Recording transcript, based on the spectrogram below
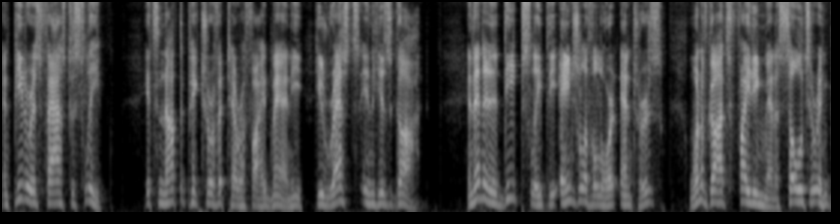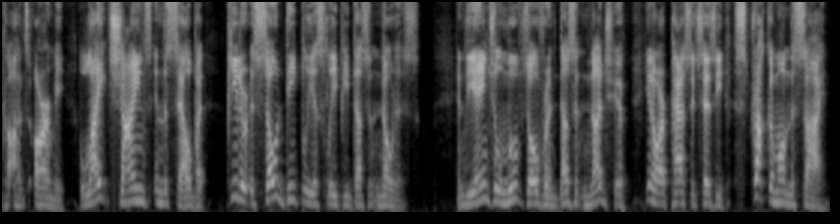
And Peter is fast asleep. It's not the picture of a terrified man. He, he rests in his God. And then in a deep sleep, the angel of the Lord enters, one of God's fighting men, a soldier in God's army. Light shines in the cell, but Peter is so deeply asleep he doesn't notice. And the angel moves over and doesn't nudge him. You know, our passage says he struck him on the side.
